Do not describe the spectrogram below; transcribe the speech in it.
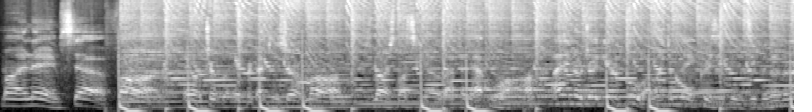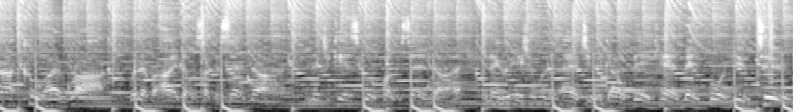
My name's Stefan. Aero triple A productions, your mom. Nice lots of girl laughing at moi. I ain't no drug or fool. I like to make crazy things, even though they're not cool. I rock. Whenever I don't suck, I said nah. An educated school punk, I said nah. An angry Asian with an attitude, got a big head made for you too.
